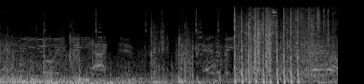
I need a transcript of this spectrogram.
Enemy UAV active. Enemy AO.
